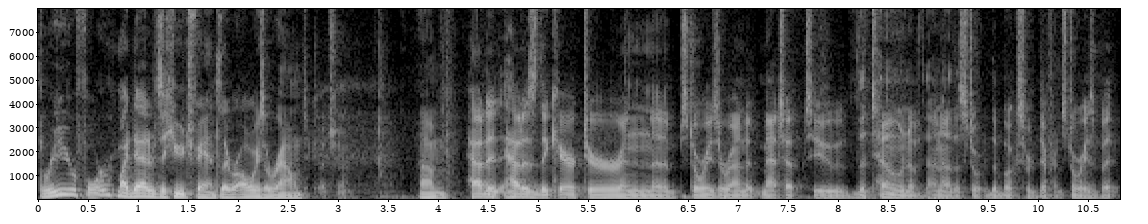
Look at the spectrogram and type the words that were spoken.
three or four. My dad was a huge fan, so they were always around. Gotcha. Um, how did how does the character and the stories around it match up to the tone of? I know the story, the books are different stories, but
